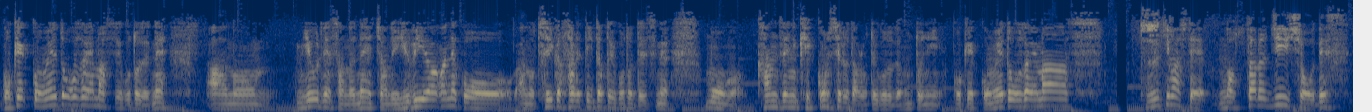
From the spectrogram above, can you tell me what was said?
ご結婚おめでとうございますということでね、あの、ミオリネさんのね、ちゃんと指輪がね、こう、あの、追加されていたということでですね、もう完全に結婚してるだろうということで、本当にご結婚おめでとうございます。続きまして、ノスタルジー賞です。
